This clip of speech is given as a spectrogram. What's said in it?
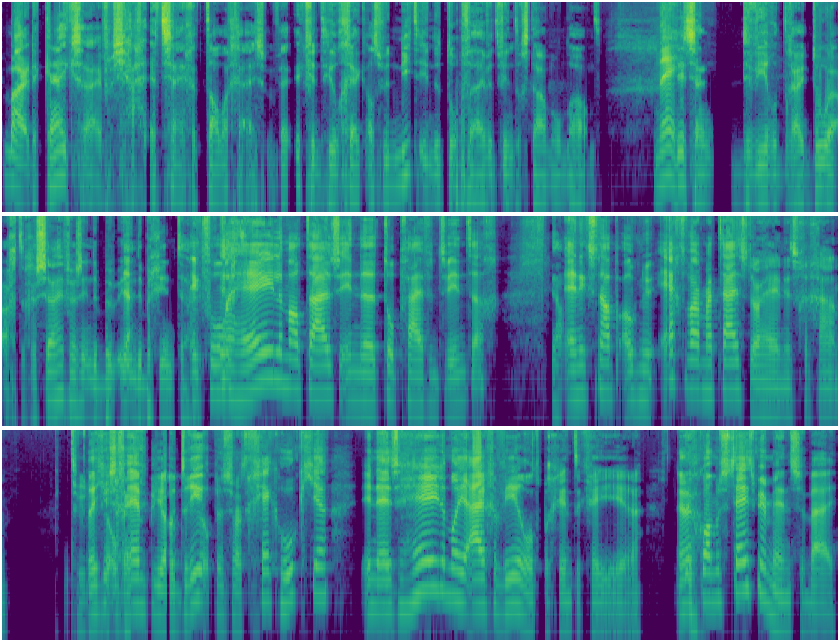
Maar de kijkcijfers, ja, het zijn getallen, Gijs. Ik vind het heel gek als we niet in de top 25 staan onderhand. Nee, Dit zijn de wereld draait door-achtige cijfers in de, be- Ja. in de begintijd. ik voel me Echt. helemaal thuis in de top 25. Ja. En ik snap ook nu echt waar Matthijs doorheen is gegaan. Dat je op. NPO 3 op een soort gek hoekje ineens helemaal je eigen wereld begint te creëren. En er Ja. komen steeds meer mensen bij.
